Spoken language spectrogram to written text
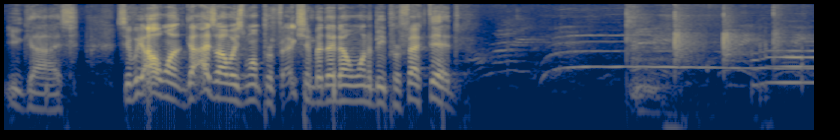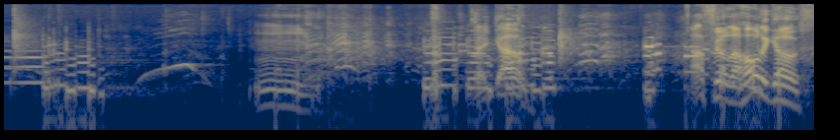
You guys. See, we all want, guys always want perfection, but they don't want to be perfected. Mm. There you go. I feel the Holy Ghost.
